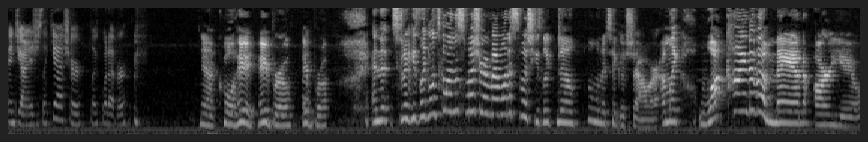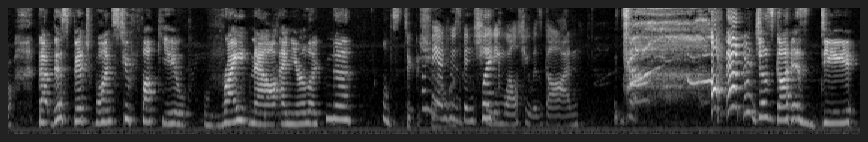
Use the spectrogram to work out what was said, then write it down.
And Jionni's just like, yeah, sure, like whatever. Yeah, cool. Hey, hey, bro. Hey, bro. And then Snooki's like, let's go in the smush room. I want to smush. He's like, no, I want to take a shower. I'm like, what kind of a man are you that this bitch wants to fuck you right now? And you're like, nah, let's take a, A shower. man who's been Like- cheating while she was gone. a man who just got his D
